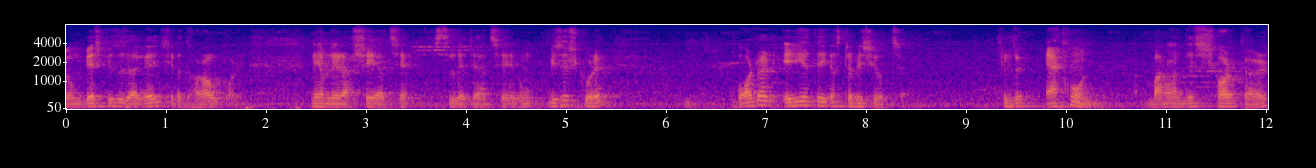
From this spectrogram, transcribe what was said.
এবং বেশ কিছু জায়গায় সেটা ধরাও পড়ে। নেমলি রাজশাহী আছে, সিলেটে আছে এবং বিশেষ করে বর্ডার এরিয়াতে এই কাজটা বেশি হচ্ছে। কিন্তু এখন বাংলাদেশ সরকার,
